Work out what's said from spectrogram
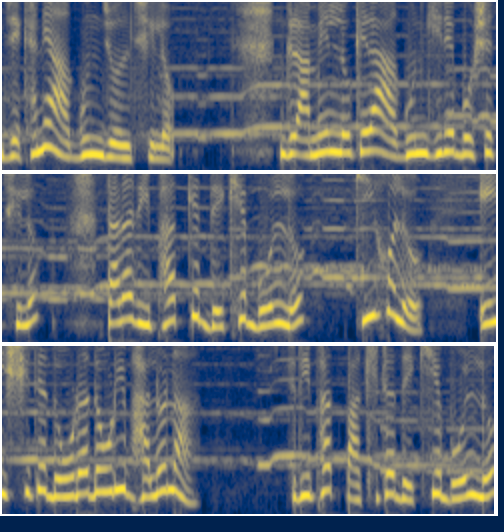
যেখানে আগুন জ্বলছিল। গ্রামের লোকেরা আগুন ঘিরে বসেছিল। তারা রিফাতকে দেখে বলল, কি হলো? এই শীতে দৌড়াদৌড়ি ভালো না? রিফাত পাখিটা দেখিয়ে বলল,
